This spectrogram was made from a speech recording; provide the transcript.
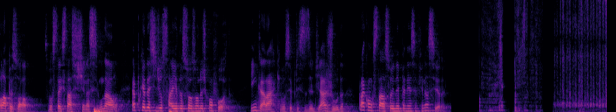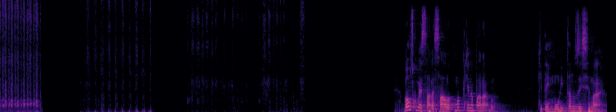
Olá pessoal, se você está assistindo a segunda aula é porque decidiu sair da sua zona de conforto e encarar que você precisa de ajuda para conquistar a sua independência financeira. Vamos começar essa aula com uma pequena parábola, que tem muito a nos ensinar.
